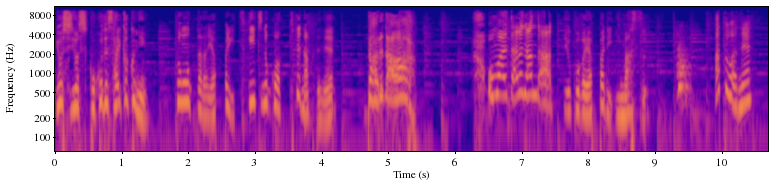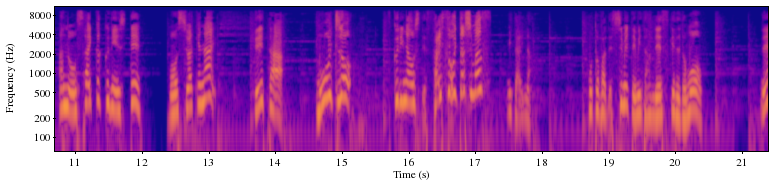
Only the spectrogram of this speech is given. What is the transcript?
よしよし、ここで再確認と思ったらやっぱり月一の子は来てなくてね。誰だ？お前誰なんだ？っていう子がやっぱりいます。あとはね、あの、再確認して、申し訳ない。データ、もう一度、作り直して再送いたしますみたいな言葉で締めてみたんですけれども、ねえ。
